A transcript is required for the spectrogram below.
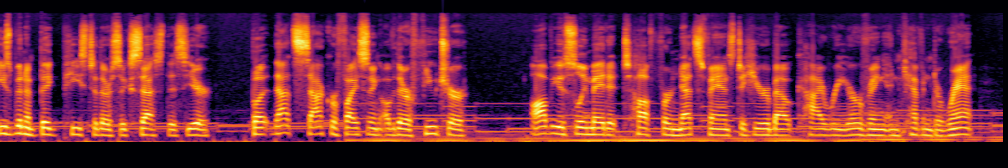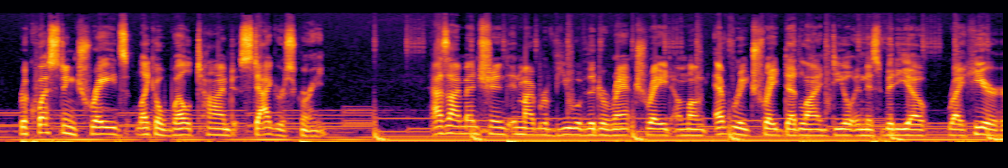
He's been a big piece to their success this year, but that sacrificing of their future obviously made it tough for Nets fans to hear about Kyrie Irving and Kevin Durant requesting trades like a well timed stagger screen. As I mentioned in my review of the Durant trade among every trade deadline deal in this video, right here,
